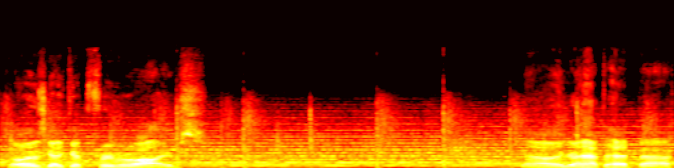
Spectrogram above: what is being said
It's always get good free revives. Now we're gonna have to head back.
